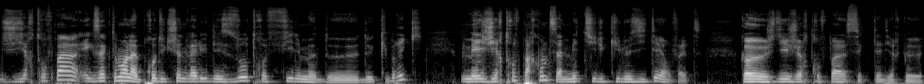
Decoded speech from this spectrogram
j'y retrouve pas exactement la production value des autres films de, de Kubrick, mais j'y retrouve par contre sa méticulosité en fait. Quand je dis je retrouve pas, c'est-à-dire que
